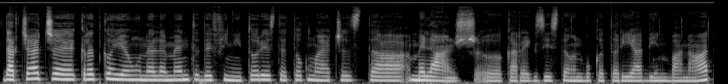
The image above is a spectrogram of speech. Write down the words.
dar ceea ce cred că e un element definitor este tocmai acest uh, melanj uh, care există în bucătăria din Banat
